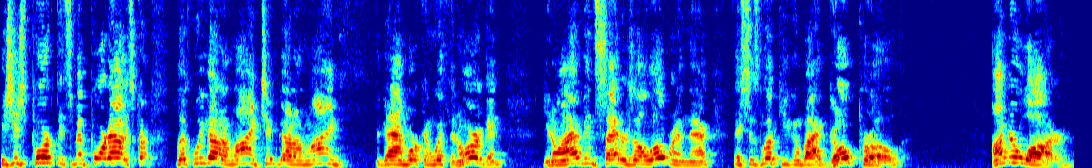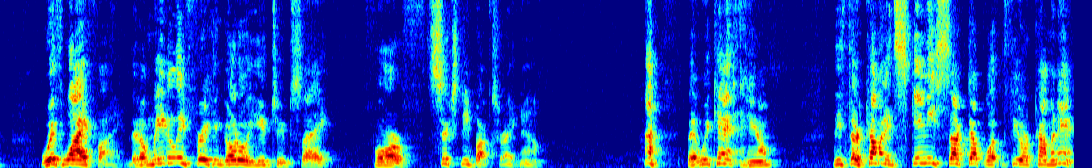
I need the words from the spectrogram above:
It's just pork that's been poured out. It's corrupt. Look, we got online. Chip got online. The guy I'm working with in Oregon. You know, I have insiders all over in there. They says, look, you can buy GoPro underwater with Wi-Fi that'll immediately freaking go to a YouTube site for 60 bucks right now. but we can't, you know, they're coming in skinny, sucked up what few are coming in.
